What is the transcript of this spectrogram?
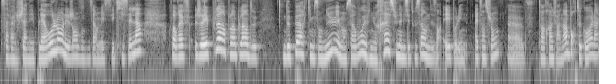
Ça va jamais plaire aux gens, les gens vont se dire mais c'est qui celle-là? Enfin bref, j'avais plein plein plein de, de peurs qui me sont venues et mon cerveau est venu rationaliser tout ça en me disant Hé Pauline, attention, euh, t'es en train de faire n'importe quoi là,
